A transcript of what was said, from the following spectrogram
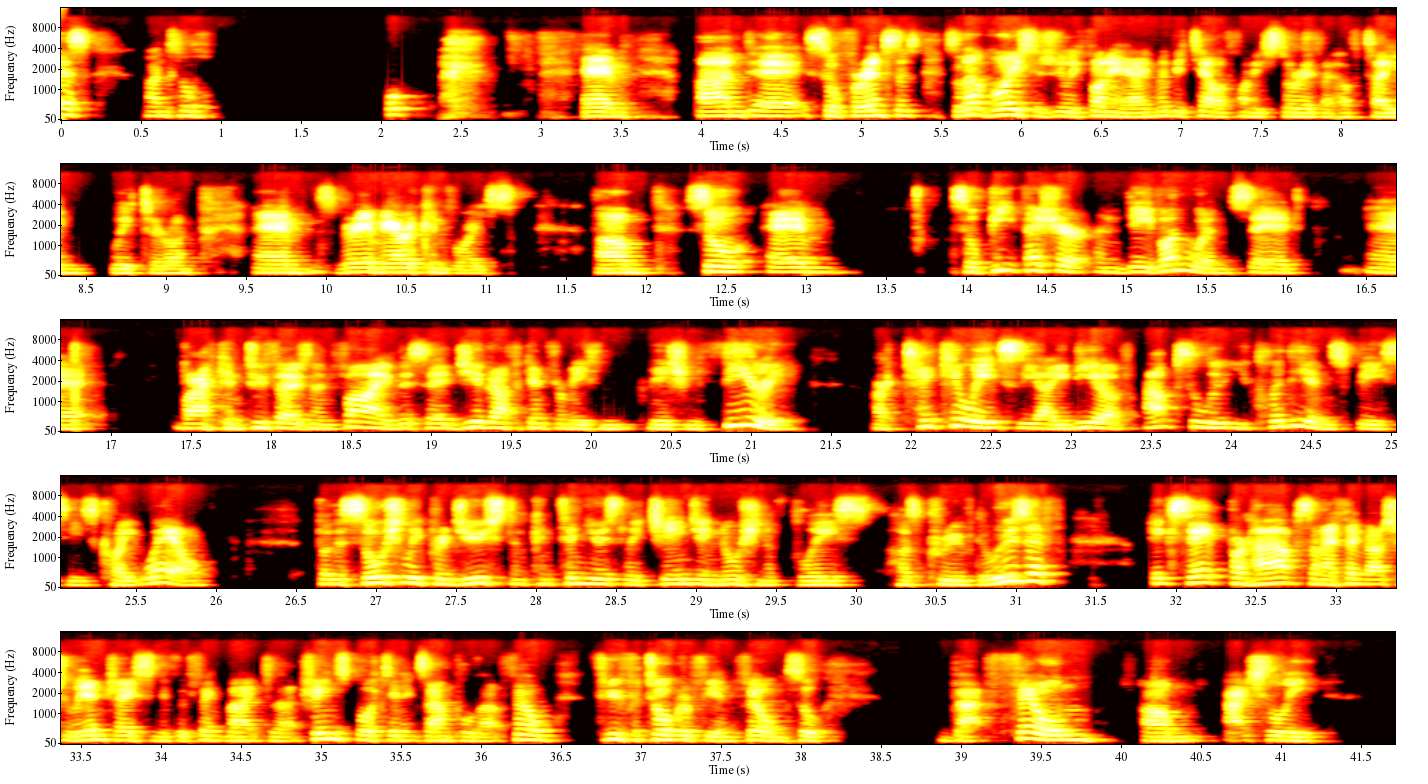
this. And so, oh, um, and uh, so, for instance, so that voice is really funny. I maybe tell a funny story if I have time later on. Um, it's a very American voice. Um, so, um, so Pete Fisher and Dave Unwin said uh, back in 2005, they said geographic information theory articulates the idea of absolute Euclidean spaces quite well, but the socially produced and continuously changing notion of place has proved elusive except perhaps, and I think that's really interesting if we think back to that Trainspotting example, that film, through photography and film. So that film um, actually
